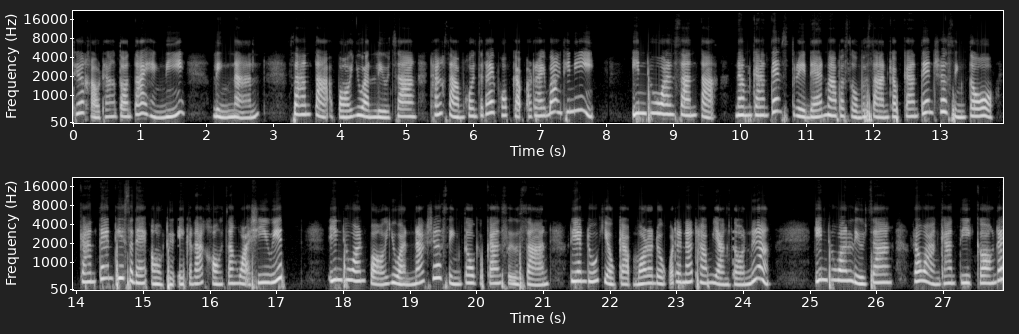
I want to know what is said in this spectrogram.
เทือกเขาทางตอนใต้แห่งนี้ หลิงหนาน ซานตะ ป๋อหยวน หลิวจาง ทั้ง3คนจะได้พบกับอะไรบ้างที่นี่ อินทวันซานตะนำการเต้นสตรีทแดนซ์มาผสมผสานกับการเต้นเชิดสิงโต การเต้นที่แสดงออกถึงเอกลักษณ์ของจังหวะชีวิต อินทวันป๋อหยวนนักเชิดสิงโตกับการสื่อสาร เรียนรู้เกี่ยวกับมรดกวัฒนธรรมอย่างต่อเนื่อง อินทวันหลิวจาง ระหว่างการตีกองได้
